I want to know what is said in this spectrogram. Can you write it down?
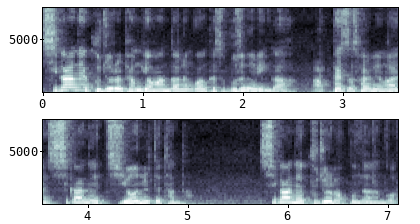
시간의 구조를 변경한다는 건 그래서 무슨 의미인가? 앞에서 설명한 시간의 지연을 뜻한다. 시간의 구조를 바꾼다는 것.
